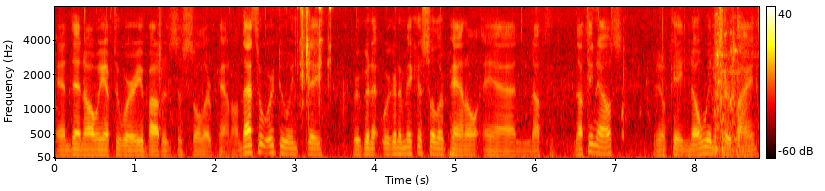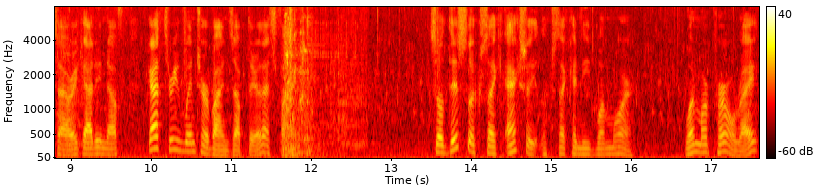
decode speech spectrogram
And then all we have to worry about is the solar panel. That's what we're doing today. We're gonna we're gonna make a solar panel and nothing nothing else. Okay, no wind turbines. I already got enough. Got three wind turbines up there. That's fine. So this looks like, actually it looks like I need one more. One more pearl, right?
